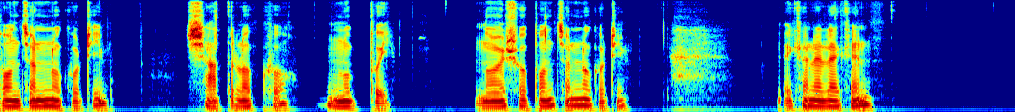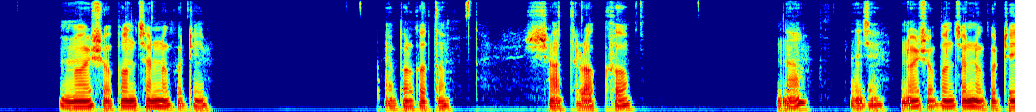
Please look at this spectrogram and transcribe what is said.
পঞ্চান্ন কোটি সাত লক্ষ নব্বই। নয়শো পঞ্চান্ন কোটি। এখানে লেখেন নয়শো পঞ্চান্ন কোটি। এরপর কত? সাত লক্ষ। না, এই যে নয়শো পঞ্চান্ন কোটি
